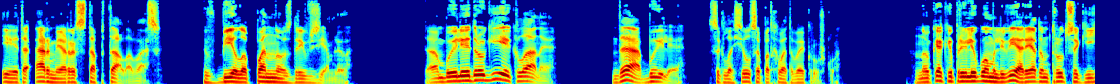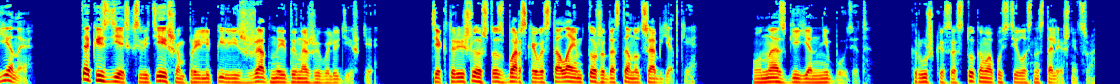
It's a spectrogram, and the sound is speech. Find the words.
И эта армия растоптала вас вбила по ноздри в землю. «Там были и другие кланы». «Да, были», — согласился, подхватывая кружку. «Но, как и при любом льве, рядом трутся гиены, так и здесь к святейшим прилепились жадные до наживы людишки. Те, кто решил, что с барского стола им тоже достанутся объедки. У нас гиен не будет». Кружка со стуком опустилась на столешницу.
